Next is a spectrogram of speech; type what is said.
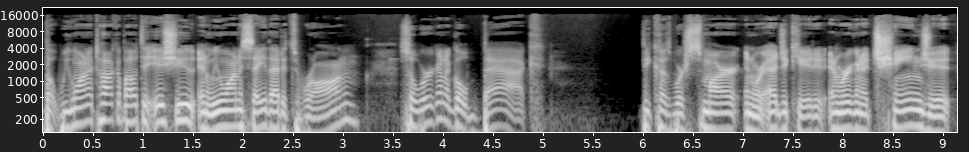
but we want to talk about the issue and we want to say that it's wrong. So we're going to go back because we're smart and we're educated and we're going to change it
